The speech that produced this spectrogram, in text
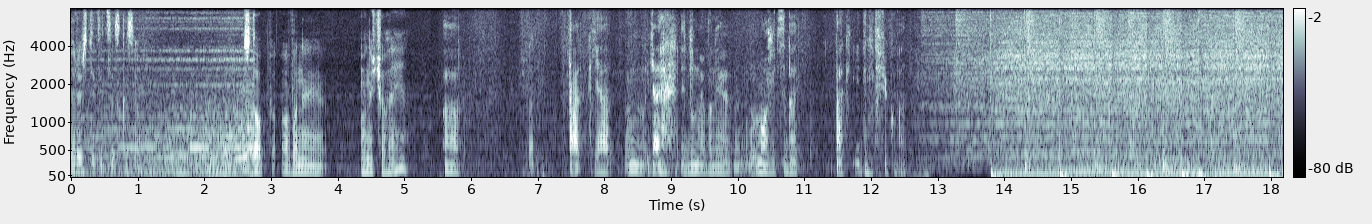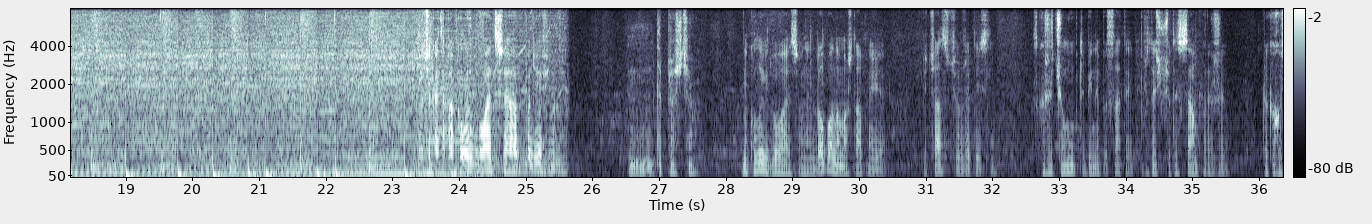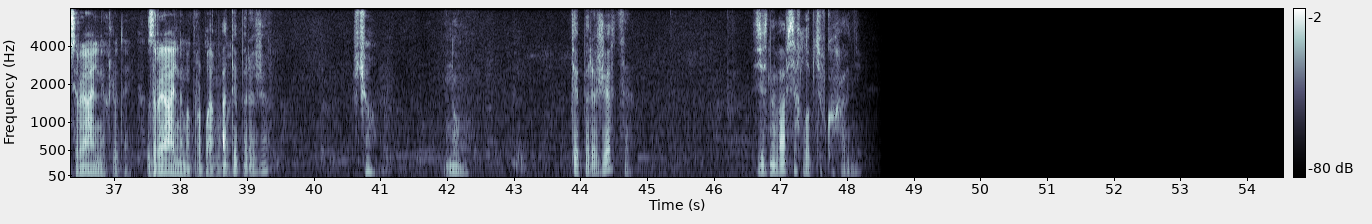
Нарешті ти це сказав. Стоп, вони. Вони що, геї? А, так, я, м, я думаю, вони можуть себе так ідентифікувати. Зачекай, така, коли відбувається подія в фільмі? М, Ти про що? Ну коли відбуваються вони? До повномасштабної, під час чи вже після? Скажи, чому б тобі не писати про те, що ти сам пережив? Про якихось реальних людей з реальними проблемами. А ти пережив? Що? Ну. Ти пережив це? Зізнавався хлопцю в коханні.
